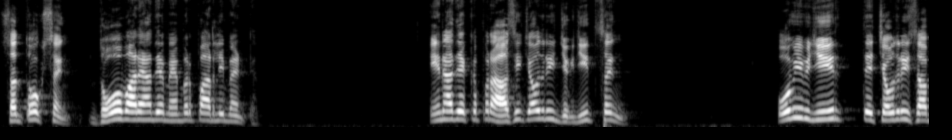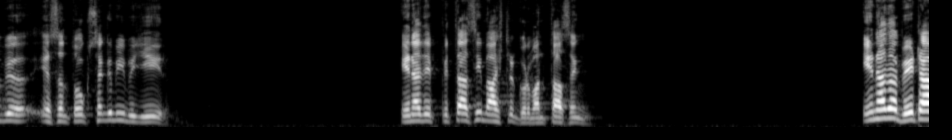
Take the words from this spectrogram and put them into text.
ਸੰਤੋਖ ਸਿੰਘ ਦੋ ਵਾਰਿਆਂ ਦੇ ਮੈਂਬਰ ਪਾਰਲੀਮੈਂਟ। ਇਹਨਾਂ ਦੇ ਇੱਕ ਭਰਾ ਸੀ ਚੌਧਰੀ ਜਗਜੀਤ ਸਿੰਘ। ਉਹ ਵੀ ਵਜ਼ੀਰ ਤੇ ਚੌਧਰੀ ਸਾਹਿਬ ਇਹ ਸੰਤੋਖ ਸਿੰਘ ਵੀ ਵਜ਼ੀਰ। ਇਹਨਾਂ ਦੇ ਪਿਤਾ ਸੀ ਮਾਸਟਰ ਗੁਰਵੰਤਾ ਸਿੰਘ। ਇਹਨਾਂ ਦਾ ਬੇਟਾ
